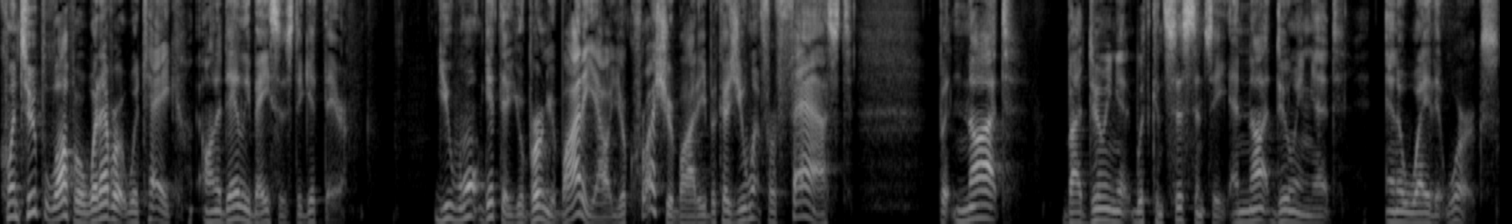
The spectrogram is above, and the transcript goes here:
quintuple up or whatever it would take on a daily basis to get there. You won't get there. You'll burn your body out. You'll crush your body because you went for fast, but not by doing it with consistency and not doing it in a way that works.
